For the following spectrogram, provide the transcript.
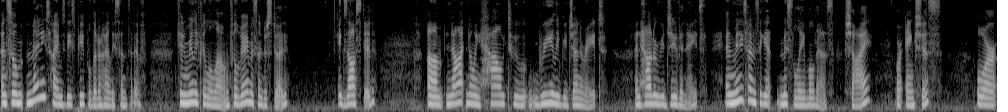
And so many times these people that are highly sensitive can really feel alone, feel very misunderstood, exhausted, um, not knowing how to really regenerate and how to rejuvenate. And many times they get mislabeled as shy or anxious or,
